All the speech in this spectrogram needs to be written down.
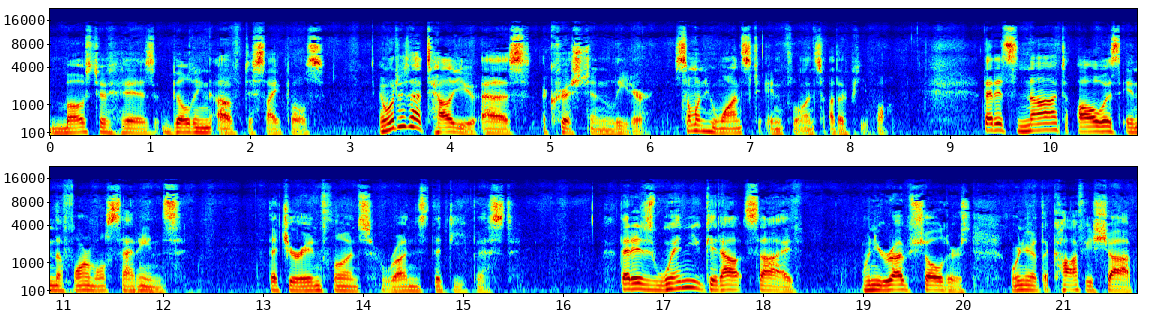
most of his building of disciples. And what does that tell you as a Christian leader, someone who wants to influence other people? That it's not always in the formal settings that your influence runs the deepest. That it is when you get outside when you rub shoulders, when you're at the coffee shop,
